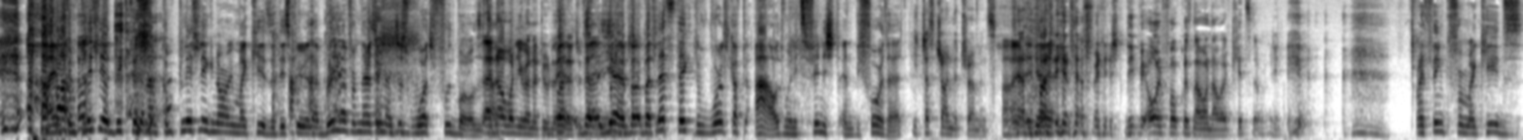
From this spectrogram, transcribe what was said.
I am completely addicted and I'm completely ignoring my kids at this period. I bring them from nursery and I just watch football all the So I know what you're gonna do later but today. the, yeah, but but let's take the World Cup out when it's finished and before that. You just joined the Germans. I- yeah. finished. We all focus now on our kids already. I think for my kids,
